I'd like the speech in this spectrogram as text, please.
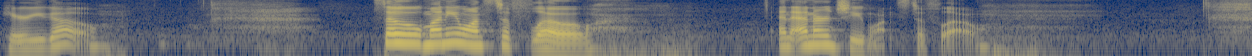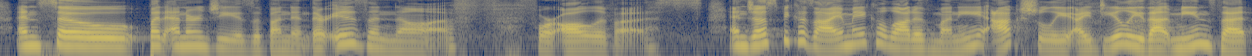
here you go. So, money wants to flow, and energy wants to flow. And so, but energy is abundant. There is enough for all of us. And just because I make a lot of money, actually, ideally, that means that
